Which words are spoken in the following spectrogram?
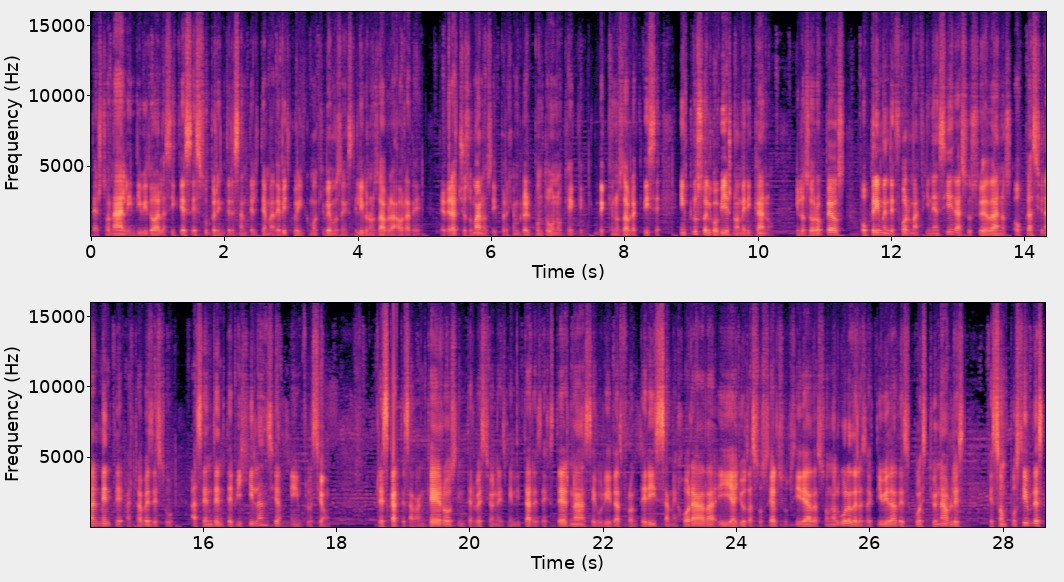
personal, individual, así que es súper interesante el tema de Bitcoin, como aquí vemos en este libro nos habla ahora de, derechos humanos. Y por ejemplo el punto uno que, de que nos habla, que dice, incluso el gobierno americano y los europeos oprimen de forma financiera a sus ciudadanos ocasionalmente a través de su ascendente vigilancia e inflación rescates a banqueros, intervenciones militares externas, seguridad fronteriza mejorada y ayuda social subsidiada son algunas de las actividades cuestionables que son posibles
